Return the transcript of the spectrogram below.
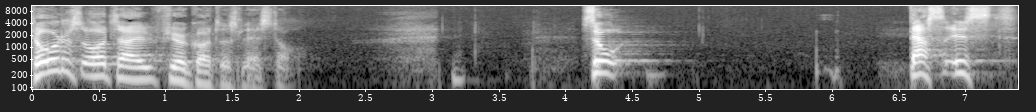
Todesurteil für Gotteslästerung. So, das ist,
